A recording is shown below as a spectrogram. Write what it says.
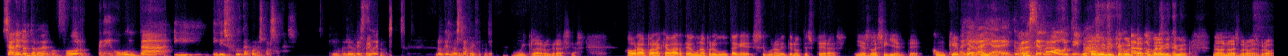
Sal de tu entorno del confort, pregunta y, disfruta con las personas. Yo creo que esto es lo que es nuestra profesión. Muy claro, gracias. Ahora, para acabarte, hago una pregunta que seguramente no te esperas y es la siguiente. ¿Con qué vaya, vaya, ¿eh? que para ser la última... te pongo en dificultad, te pongo en dificultad. No, no, es broma, es broma.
